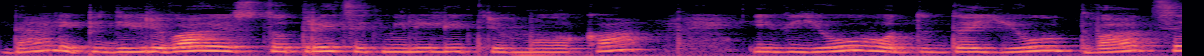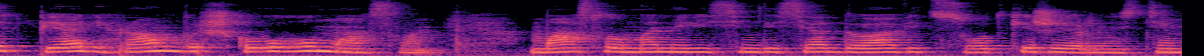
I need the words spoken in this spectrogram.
Далі підігріваю 130 мл молока і в його додаю 25 грам вершкового масла. Масло у мене 82% жирності.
